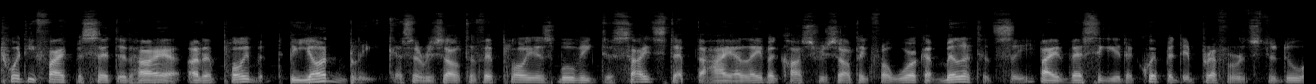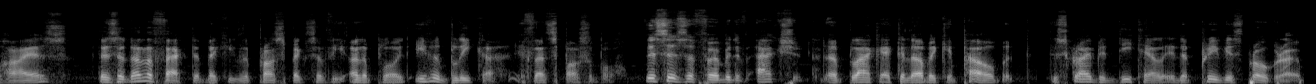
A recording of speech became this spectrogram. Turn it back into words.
25% and higher unemployment beyond bleak as a result of employers moving to sidestep the higher labor costs resulting from worker militancy by investing in equipment in preference to new hires, there's another factor making the prospects of the unemployed even bleaker, if that's possible. This is affirmative action, a black economic empowerment, described in detail in a previous program.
